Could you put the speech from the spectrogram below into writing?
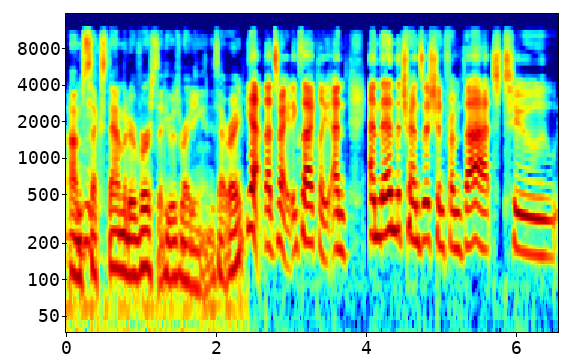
um, mm-hmm. hexameter verse that he was writing in. Is that right? Yeah, that's right. Exactly. And and then the transition from that to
